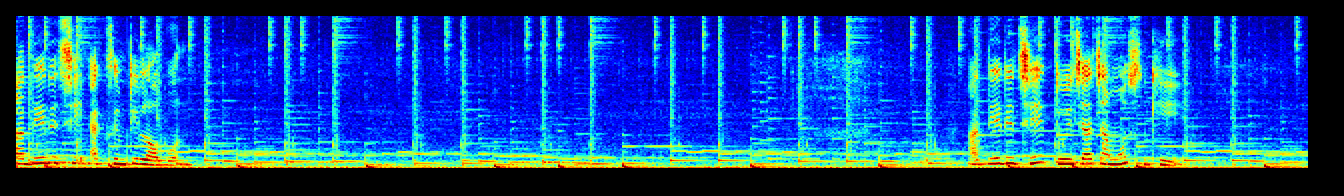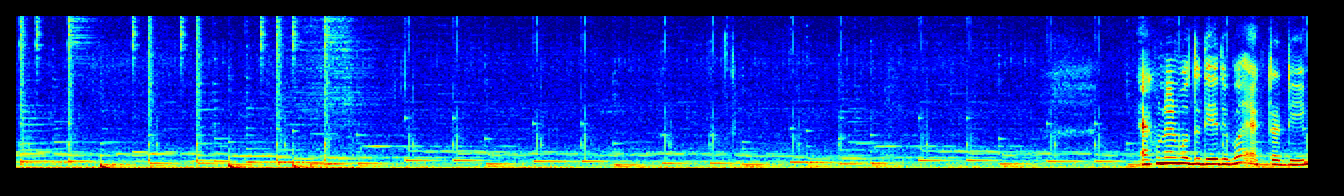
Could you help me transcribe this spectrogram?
আর দিয়ে দিচ্ছি এক চিমটি লবণ। আর দিয়ে দিচ্ছি দুই চা চামচ ঘি। এখন এর মধ্যে দিয়ে দিব একটা ডিম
